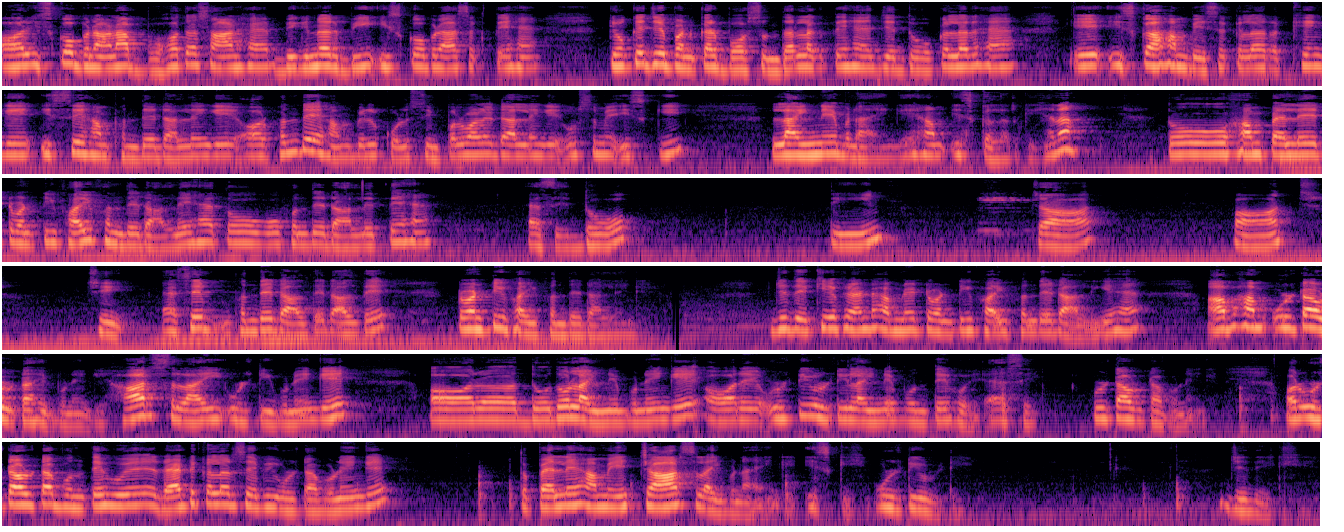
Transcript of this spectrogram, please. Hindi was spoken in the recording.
और इसको बनाना बहुत आसान है। बिगनर भी इसको बना सकते हैं। क्योंकि ये बनकर बहुत सुंदर लगते हैं, ये दो कलर हैं। ये इसका हम बेसिक कलर रखेंगे, इससे हम फंदे डालेंगे और फंदे हम बिल्कुल सिंपल वाले डालेंगे, उसमें इसकी लाइनें बनाएँगे हम इस कलर की, है ना? तो हम पहले ट्वेंटी फाइव फंदे डालने हैं तो वो फंदे डाल लेते हैं। ऐसे दो, तीन, चार, पाँच छ ऐसे फंदे डालते डालते ट्वेंटी फाइव फंदे डालेंगे जी देखिए फ्रेंड हमने ट्वेंटी फाइव फंदे डाल लिए हैं। अब हम उल्टा उल्टा ही बुनेंगे। हर सिलाई उल्टी बुनेंगे और दो दो लाइनें बुनेंगे और उल्टी उल्टी लाइनें बुनते हुए ऐसे उल्टा उल्टा बुनेंगे। और उल्टा उल्टा बुनते हुए रेड कलर से भी उल्टा बुनेंगे। तो पहले हम ये चार सिलाई बनाएँगे इसकी उल्टी उल्टी जी देखिए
